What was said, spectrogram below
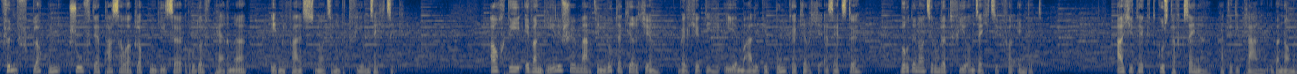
Fünf Glocken schuf der Passauer Glockengießer Rudolf Perner ebenfalls 1964. Auch die evangelische Martin-Luther-Kirche, welche die ehemalige Bunkerkirche ersetzte, wurde 1964 vollendet. Architekt Gustav Xenger hatte die Planung übernommen.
